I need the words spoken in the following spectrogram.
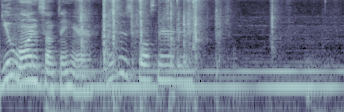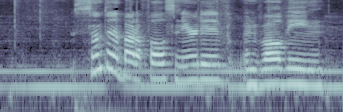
You won something here. This is false narrative. Something about a false narrative involving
